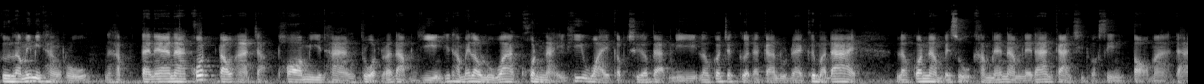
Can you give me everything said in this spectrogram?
คือเราไม่มีทางรู้นะครับ แต่ในอนาคตเราอาจจะพอมีทางตรวจระดับยีนที่ทำให้เรารู้ว่าคนไหนที่ไวกับเชื้อแบบนี้ เราก็จะเกิดอาการรุนแรงขึ้นมาได้ แล้วก็นำไปสู่คำแนะนำในด้านการฉีดวัคซีนต่อมาได้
